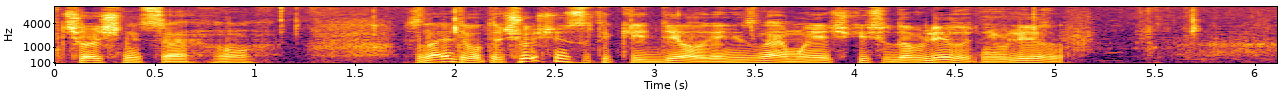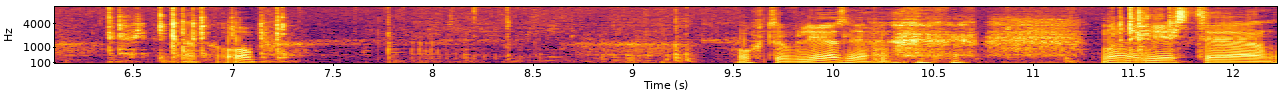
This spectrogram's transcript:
очечница. Ну, знаете, вот очечницы такие делают. Я не знаю, мои очки сюда влезут, не влезут. Так, оп. Ух ты, влезли. Ну, есть э,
